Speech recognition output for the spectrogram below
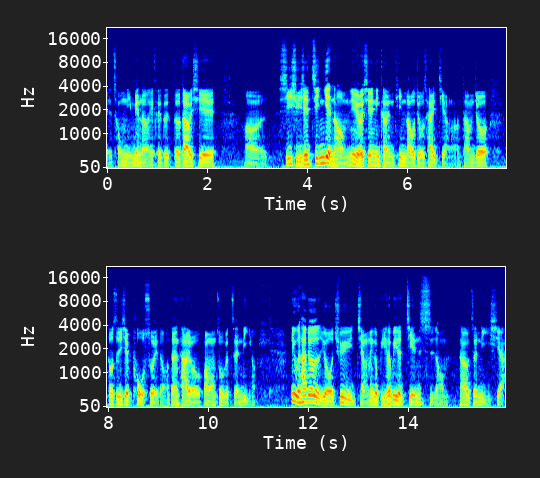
也从里面呢也可以得得到一些呃吸取一些经验哈。因为有一些你可能听老韭菜讲啊，他们就都是一些破碎的，但是他有帮忙做个整理哈。例如，他就有去讲那个比特币的简史哦，他要整理一下。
